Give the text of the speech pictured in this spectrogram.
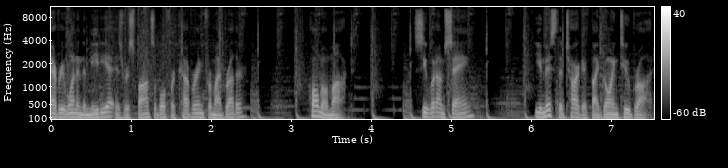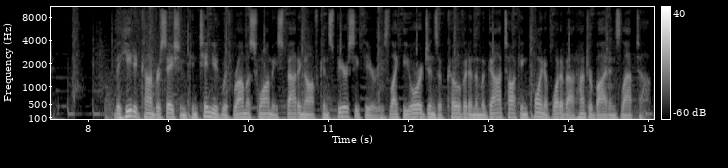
Everyone in the media is responsible for covering for my brother? Cuomo mocked. See what I'm saying? You missed the target by going too broad. The heated conversation continued with Ramaswamy spouting off conspiracy theories like the origins of COVID and the MAGA talking point of what about Hunter Biden's laptop.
